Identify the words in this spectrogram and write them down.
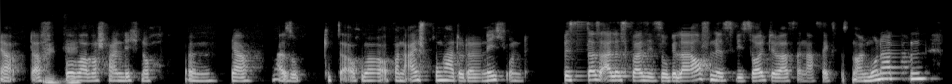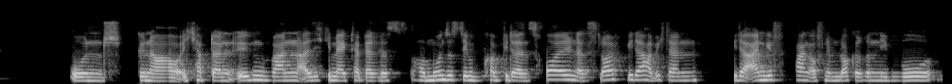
Ja, davor mhm. war wahrscheinlich noch, ähm, ja, also gibt es auch immer, ob man einen Eisprung hat oder nicht. Und bis das alles quasi so gelaufen ist, wie sollte, war es dann nach sechs bis neun Monaten. Und genau, ich habe dann irgendwann, als ich gemerkt habe, ja, das Hormonsystem kommt wieder ins Rollen, das läuft wieder, habe ich dann wieder angefangen, auf einem lockeren Niveau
